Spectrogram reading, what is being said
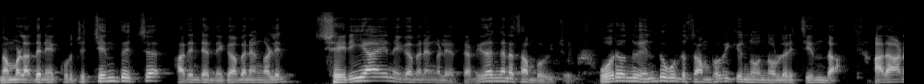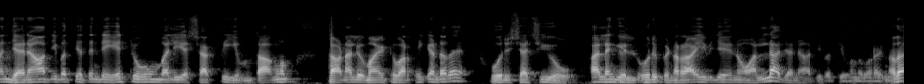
നമ്മൾ അതിനെക്കുറിച്ച് ചിന്തിച്ച് അതിന്റെ നിഗമനങ്ങളിൽ ശരിയായ നിഗമനങ്ങൾ എത്തണം ഇതെങ്ങനെ സംഭവിച്ചു? ഓരോന്നും എന്തുകൊണ്ട് സംഭവിക്കുന്നു എന്നുള്ളൊരു ചിന്ത. അതാണ് ജനാധിപത്യത്തിന്റെ ഏറ്റവും വലിയ ശക്തിയും താങ്ങും തണലുമായിട്ട് വർദ്ധിക്കേണ്ടത് ഒരു ശശിയോ അല്ലെങ്കിൽ ഒരു പിണറായി വിജയനോ അല്ല ജനാധിപത്യം എന്ന് പറയുന്നത്.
